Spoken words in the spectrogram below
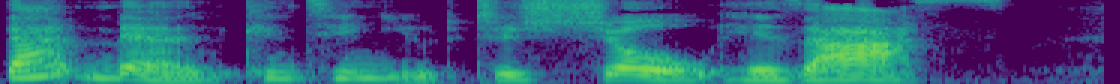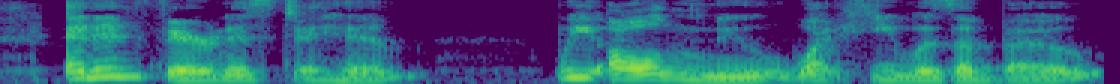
that man continued to show his ass And in fairness to him, we all knew what he was about.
